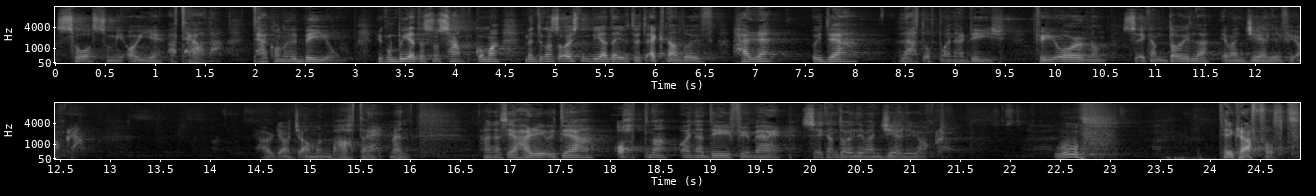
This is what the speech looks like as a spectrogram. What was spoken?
så som i øye at tale. Det kan vi be om. Vi kan be det som samkommer, men du kan så også be det i et egna liv. Herre, og i det, lett opp en her dyr, for i årene så jeg kan døyle evangeliet for dere. Jeg hørte ikke amman på hatt men han kan si, Herre, og i det, åpne en her dyr for meg, så jeg kan døyle evangeliet for dere. Uff, til kraftfullt.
